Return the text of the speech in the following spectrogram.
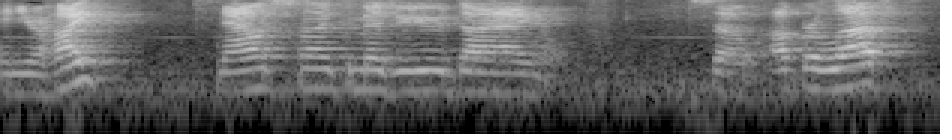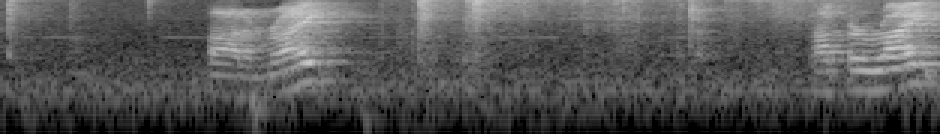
and your height, now it's time to measure your diagonal. So upper left, bottom right, upper right,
